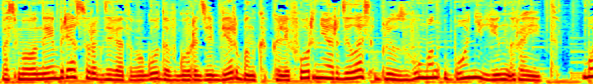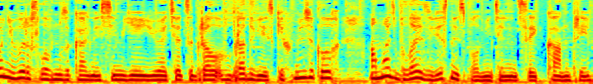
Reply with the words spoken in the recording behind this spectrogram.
8 ноября 1949 года в городе Бербанк, Калифорния, родилась блюзвумен Бонни Лин Рейд. Бонни выросла в музыкальной семье, ее отец играл в бродвейских мюзиклах, а мать была известной исполнительницей кантри.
